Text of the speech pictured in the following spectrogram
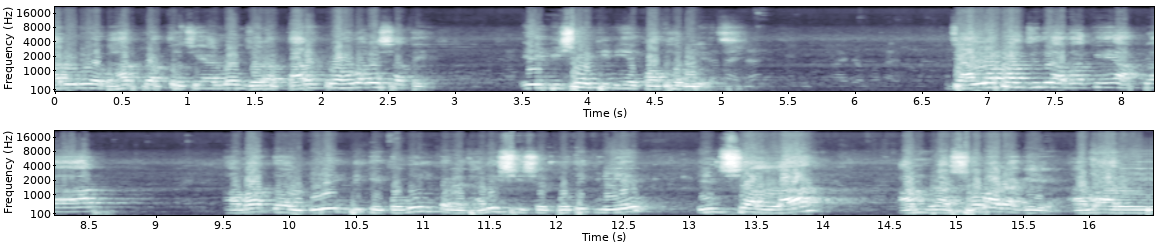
মাননীয় ভারপ্রাপ্ত চেয়ারম্যান জনাব তারেক রহমানের সাথে এই বিষয়টি নিয়ে কথা বলেছি। যে আল্লাহ পাক যদি আমাকে, আপনার, আমার দল বিএনপি কে কবুল করে ধানের শীষের প্রতীক নিয়ে ইনশাল্লাহ আমরা সবার আগে আমার এই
